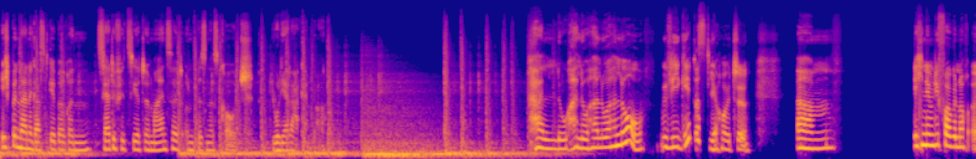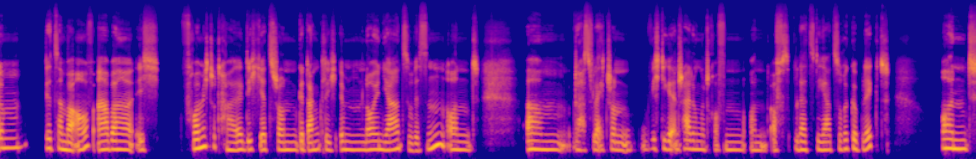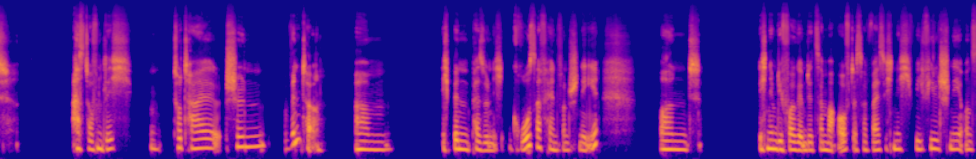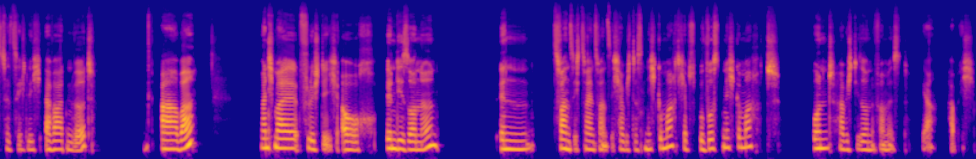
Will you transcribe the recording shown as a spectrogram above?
Ich bin deine Gastgeberin, zertifizierte Mindset- und Business Coach Julia Larkemper. Hallo, hallo, hallo, hallo. Wie geht es dir heute? Ähm, ich nehme die Folge noch im Dezember auf, aber ich freue mich total, dich jetzt schon gedanklich im neuen Jahr zu wissen. Und ähm, du hast vielleicht schon wichtige Entscheidungen getroffen und aufs letzte Jahr zurückgeblickt und hast hoffentlich einen total schönen Winter. Ähm, ich bin persönlich großer Fan von Schnee und ich nehme die Folge im Dezember auf, deshalb weiß ich nicht, wie viel Schnee uns tatsächlich erwarten wird. Aber manchmal flüchte ich auch in die Sonne. In 2022 habe ich das nicht gemacht. Ich habe es bewusst nicht gemacht. Und habe ich die Sonne vermisst? Ja, habe ich.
